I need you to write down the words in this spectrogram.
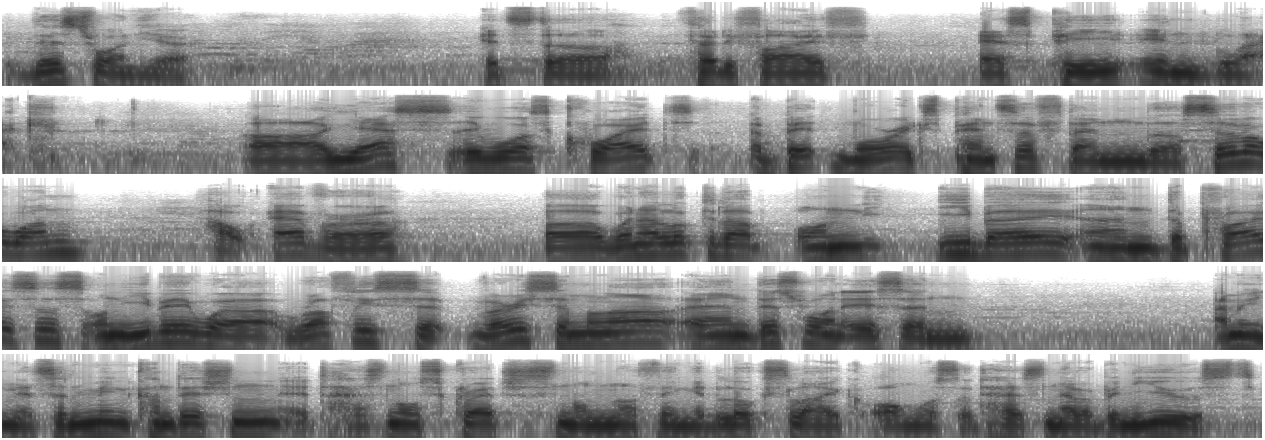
this one here. It's the 35 SP in black. Uh, yes, it was quite a bit more expensive than the silver one. However, Uh, when I looked it up on eBay, and the prices on eBay were roughly si- very similar, and this one is in, I mean, it's in mint condition. It has no scratches, no nothing. It looks like almost it has never been used.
